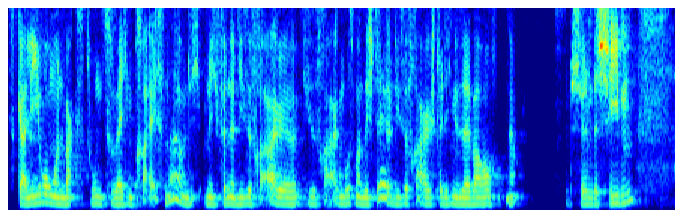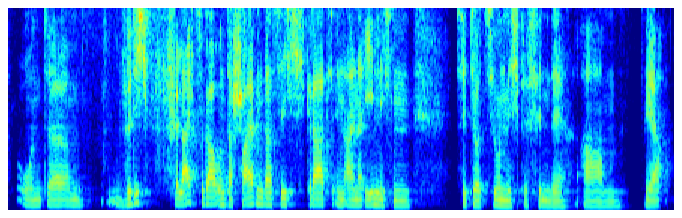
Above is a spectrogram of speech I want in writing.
Skalierung und Wachstum zu welchem Preis? Ne? Und, ich, und ich finde, diese Frage, diese Frage muss man sich stellen. Diese Frage stelle ich mir selber auch. Ja. Schön beschrieben. Und ähm, würde ich vielleicht sogar unterschreiben, dass ich gerade in einer ähnlichen Situation mich befinde. Ähm, ja.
